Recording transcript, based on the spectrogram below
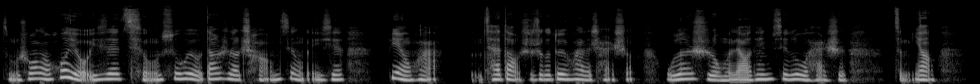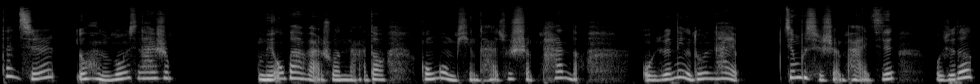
怎么说呢？会有一些情绪，会有当时的场景的一些变化，才导致这个对话的产生。无论是我们聊天记录还是怎么样。但其实有很多东西它是没有办法说拿到公共平台去审判的，我觉得那个东西它也经不起审判，以及我觉得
